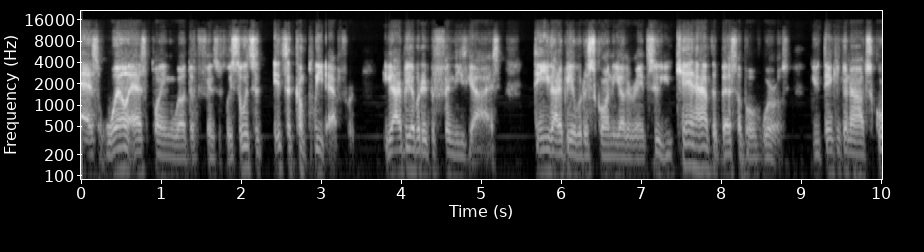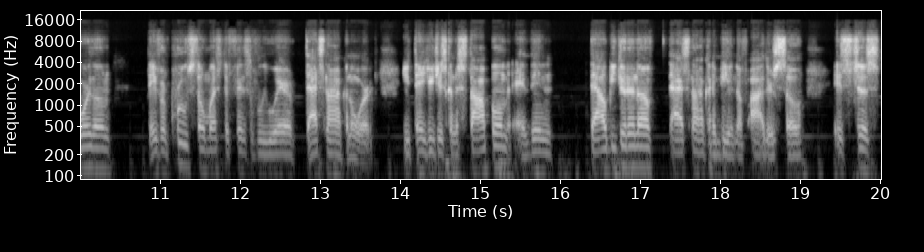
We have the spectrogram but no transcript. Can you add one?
as well as playing well defensively. So it's a it's a complete effort. You got to be able to defend these guys. Then you got to be able to score on the other end too. You can't have the best of both worlds. You think you're going to outscore them? They've improved so much defensively where that's not going to work. You think you're just going to stop them and then that'll be good enough? That's not going to be enough either. So it's just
